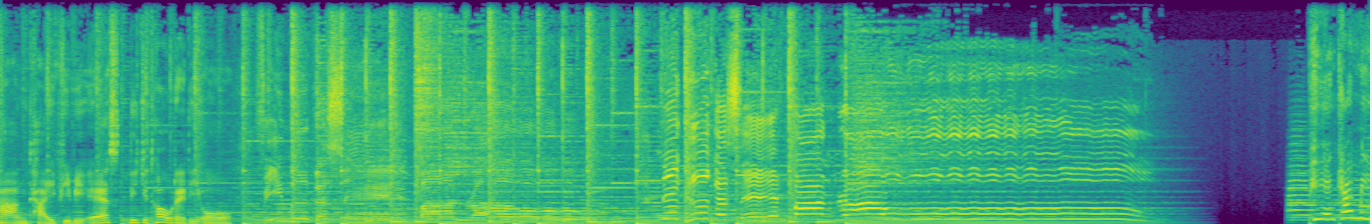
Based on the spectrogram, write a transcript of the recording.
ทางไทย PBS ดิจิทัล Radio ฝีมือเกษตรบ้านเรา นี่คือเกษตรบ้านเรา เพียงแค่มี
